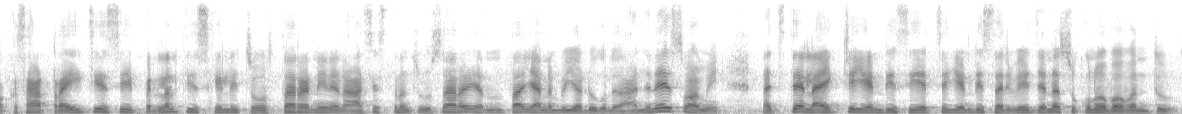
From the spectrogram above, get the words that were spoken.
ఒకసారి ట్రై చేసి పిల్లలు తీసుకెళ్ళి చూస్తారని నేను ఆశిస్తున్నాను. చూసారా? ఎంత ఎనభై అడుగులు. ఆంజనేయ స్వామి నచ్చితే లైక్ చేయండి షేర్ చేయండి. సర్వేజన సుఖనోభవంతు.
